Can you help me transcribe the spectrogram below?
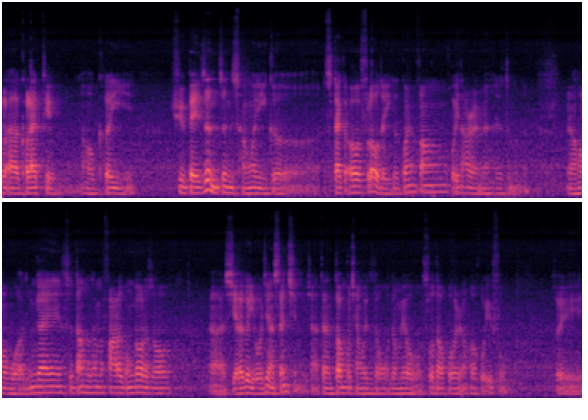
呃 Collective，然后可以去被认证成为一个 Stack Overflow 的一个官方回答人员还是怎么的？然后我应该是当时他们发了公告的时候，呃，写了个邮件申请了一下，但到目前为止都我都没有收到过任何回复，所以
